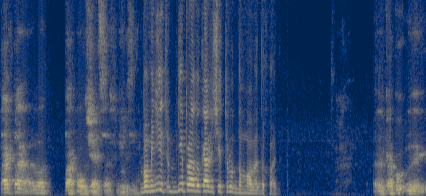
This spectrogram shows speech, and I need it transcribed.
Так-то вот так получается в жизни. Бо мені, мені, правду кажучи, трудно мови доходять. Э, Как, у- э,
